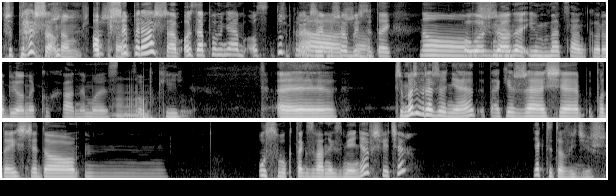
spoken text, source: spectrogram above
O, przepraszam. przepraszam, przepraszam. O, przepraszam. O, zapomniałam o stópkach, że muszą być tutaj no, położone i macanko robione, kochane moje mm. stópki. E, czy masz wrażenie takie, że się podejście do mm, usług tak zwanych zmienia w świecie? Jak ty to widzisz?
